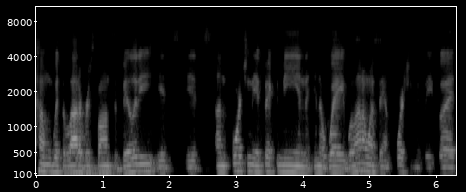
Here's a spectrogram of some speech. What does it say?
come with a lot of responsibility. It's it's unfortunately affected me in in a way. Well, I don't want to say unfortunately, but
